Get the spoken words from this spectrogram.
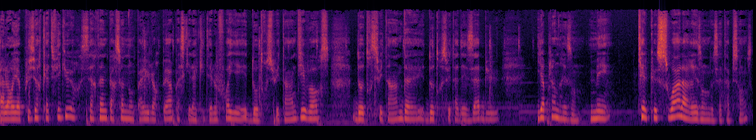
Alors il y a plusieurs cas de figure. Certaines personnes n'ont pas eu leur père parce qu'il a quitté le foyer, d'autres suite à un divorce, d'autres suite à un deuil, d'autres suite à des abus. Il y a plein de raisons. Mais quelle que soit la raison de cette absence,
